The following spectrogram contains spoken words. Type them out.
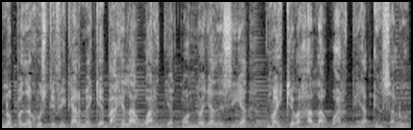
no puede justificarme que baje la guardia cuando ella decía no hay que bajar la guardia en salud.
